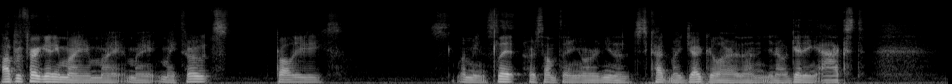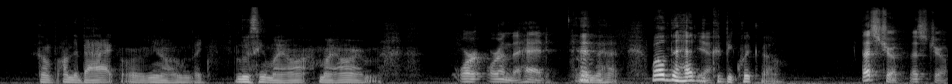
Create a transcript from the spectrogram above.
I prefer getting my my my my throats probably. I mean, slit or something, or you know, just cut my jugular than you know getting axed on on the back, or you know, like losing my arm, my arm Or or in the head. in the head. Well, the head Yeah. could be quick though. That's true. That's true.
